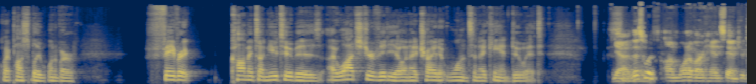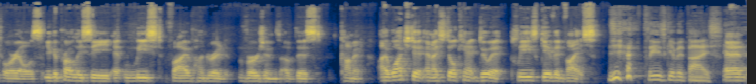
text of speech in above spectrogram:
Quite possibly one of our favorite comments on YouTube is I watched your video and I tried it once and I can't do it. Yeah, So- this was on one of our handstand tutorials. You could probably see at least 500 versions of this comment. I watched it and I still can't do it. Please give advice. Yeah, please give advice. And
